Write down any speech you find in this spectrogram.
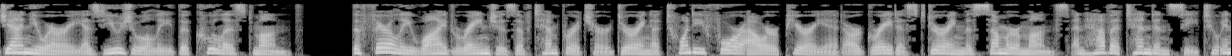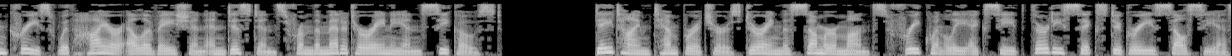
January is usually the coolest month. The fairly wide ranges of temperature during a 24-hour period are greatest during the summer months and have a tendency to increase with higher elevation and distance from the Mediterranean seacoast. Daytime temperatures during the summer months frequently exceed 36 degrees Celsius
